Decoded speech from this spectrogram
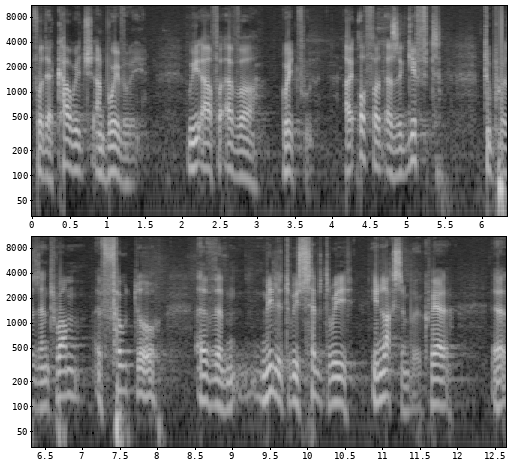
for their courage and bravery. We are forever grateful. I offered as a gift to President Trump a photo of the military cemetery in Luxembourg where uh,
